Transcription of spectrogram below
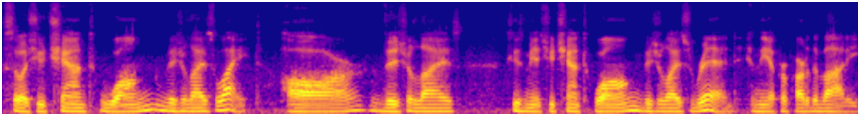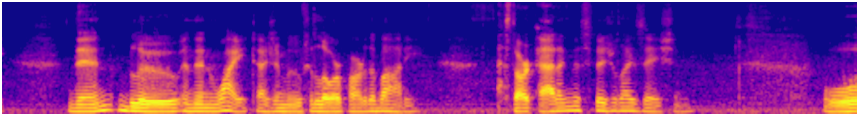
So as you chant Wang, visualize white. R, visualize, excuse me, as you chant Wang, visualize red in the upper part of the body. Then blue and then white as you move to the lower part of the body. Start adding this visualization. Whoa.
